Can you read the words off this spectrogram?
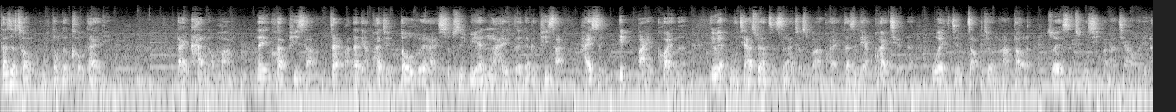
但是从股东的口袋里来看的话，那一块披萨再把那两块钱兜回来，是不是原来的那个披萨还是一百块呢？因为股价虽然只剩下九十八块，但是两块钱呢？我已经早就拿到了，所以是除息把它加回来。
